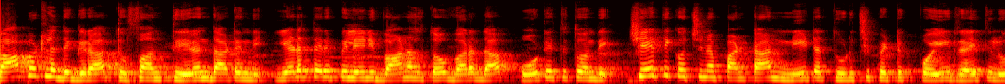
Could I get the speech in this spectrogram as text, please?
బాపట్ల దగ్గర తుఫాన్ తీరం దాటింది. ఎడతెరిపి లేని వానలతో వరద పోటెత్తుతోంది. చేతికొచ్చిన పంట నీట తుడిచిపెట్టుకుపోయి రైతులు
